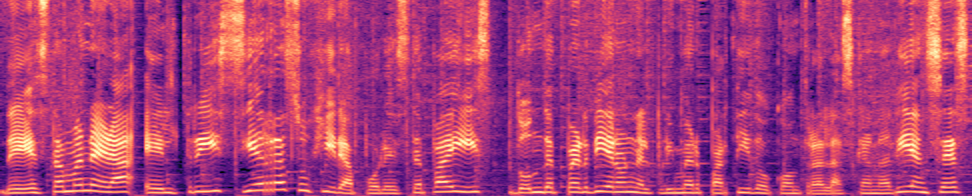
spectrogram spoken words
De esta manera, el Tri cierra su gira por este país, donde perdieron el primer partido contra las canadienses,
